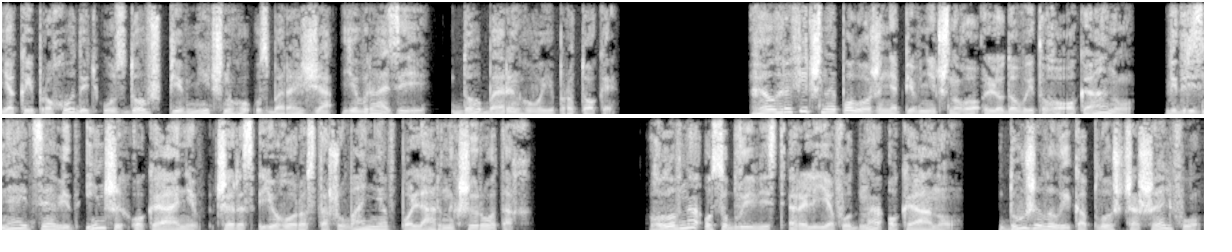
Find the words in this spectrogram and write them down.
який проходить уздовж північного узбережжя Євразії до Берингової протоки. Географічне положення Північного льодовитого океану відрізняється від інших океанів через його розташування в полярних широтах. Головна особливість рельєфу дна океану дуже велика площа шельфу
